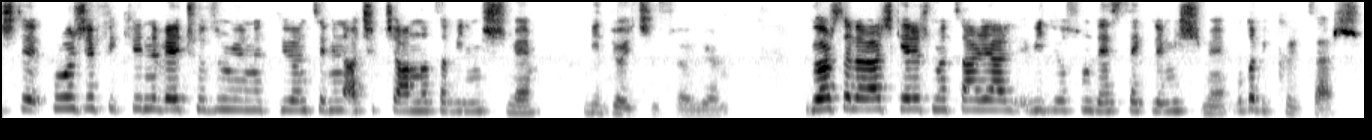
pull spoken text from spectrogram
işte proje fikrini ve çözüm yöntemini açıkça anlatabilmiş mi? Video için söylüyorum. Görsel araç gereç materyal videosunu desteklemiş mi? Bu da bir kriter.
